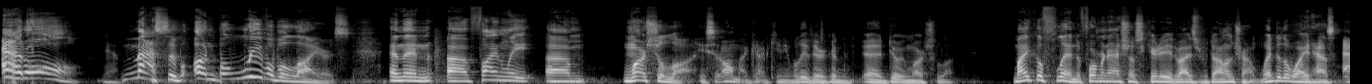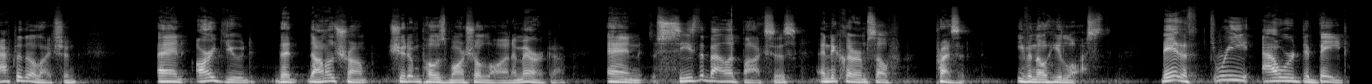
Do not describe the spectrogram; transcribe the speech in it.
at all. Yeah. Massive, unbelievable liars. And then uh, finally, um, martial law. He said, "Oh my God, can you believe they're gonna uh doing martial law?" Michael Flynn, the former national security advisor for Donald Trump, went to the White House after the election and argued that Donald Trump should impose martial law in America and seize the ballot boxes and declare himself president, even though he lost. They had a three hour debate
